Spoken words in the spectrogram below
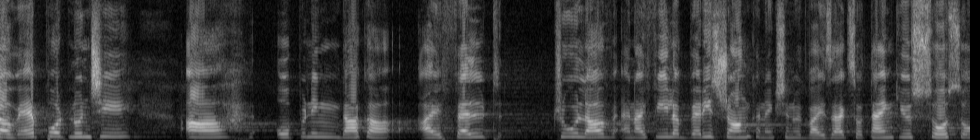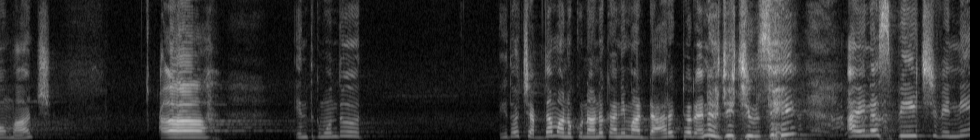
love airport నుంచి ఓపెనింగ్ దాకా I felt true love and I feel a very strong connection with Vizag so thank you so so much ఇంతకుముందు ఏదో చెప్దాం అనుకున్నాను కానీ మా డైరెక్టర్ ఎనర్జీ చూసి ఆయన స్పీచ్ విని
